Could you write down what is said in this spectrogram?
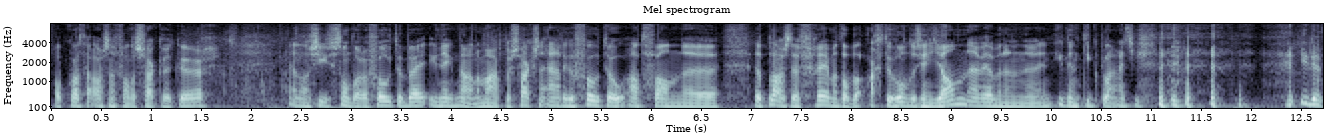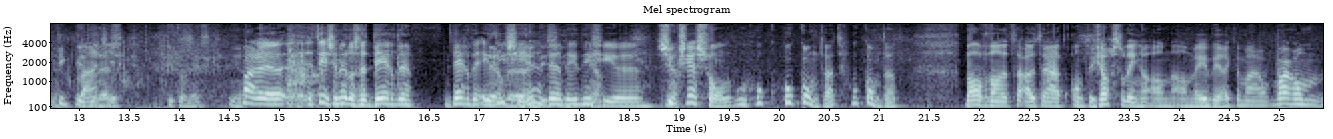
Op korte afstand van de Sacré-Cœur. En dan zie, stond er een foto bij. Ik denk, nou, dan maken we straks een aardige foto Ad, van eh, het Place de Frère. Met op de achtergrond is een Jan. En we hebben een, eh, een identiek plaatje. identiek plaatje. Pittoresk. Pittoresk. Ja. Maar eh, het is inmiddels de derde, derde editie. hè? editie, Derde editie. eh, succesvol. Hoe, hoe, hoe komt dat? Hoe komt dat? Behalve dan dat er uiteraard enthousiastelingen aan, aan meewerken. Maar waarom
